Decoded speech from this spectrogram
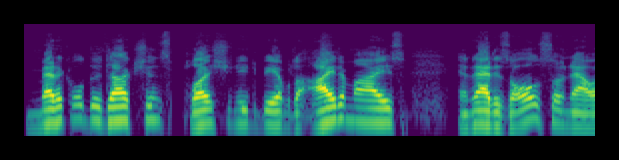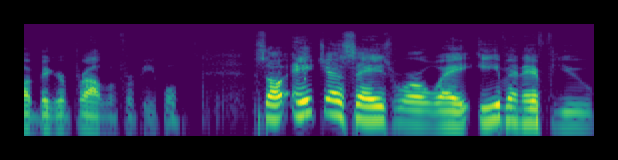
medical deductions. Plus, you need to be able to itemize, and that is also now a bigger problem for people. So, HSAs were a way, even if you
